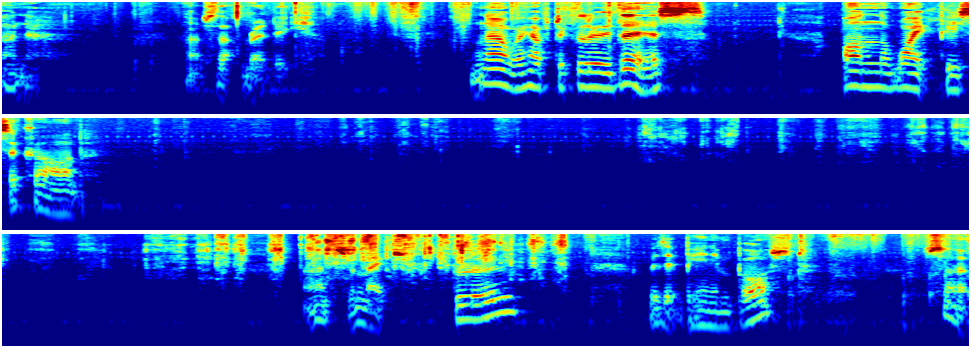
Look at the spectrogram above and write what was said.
oh no, that's that ready. Now we have to glue this on the white piece of card. Add some extra glue with it being embossed. So,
